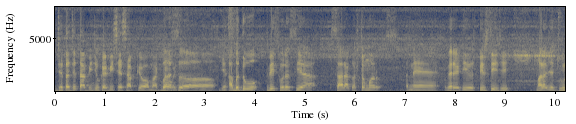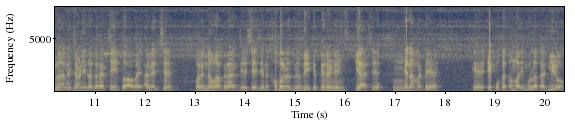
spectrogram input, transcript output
જતા જતા બીજું કઈ વિશેષ આપ કહેવા માંગતા બસ. આ બધું ત્રીસ વર્ષીય સારા કસ્ટમર અને વેરાયટી પીરસી છે. મારા જે જૂના અને જાણીતા ગ્રાહક છે એ તો આવે આવે જ છે. હવે નવા ગ્રાહક જે છે જેને ખબર જ નથી કે પેરેડાઇઝ ક્યાં છે એના માટે કે એક વખત અમારી મુલાકાત લ્યો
